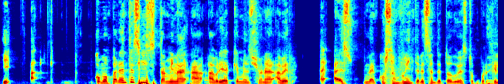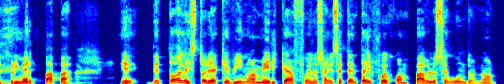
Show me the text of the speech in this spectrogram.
Y a, como paréntesis, también habría que mencionar, a ver, es una cosa muy interesante todo esto, porque el primer papa eh, de toda la historia que vino a América fue en los años 70 y fue Juan Pablo II, ¿no?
